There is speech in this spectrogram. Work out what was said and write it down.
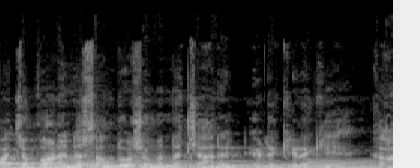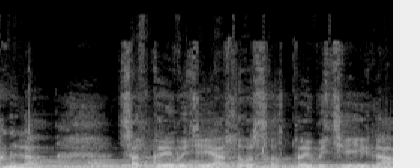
പച്ചപ്പാണിന്റെ സന്തോഷം എന്ന ചാനൽ ഇടയ്ക്കിടയ്ക്ക് കാണുക. സബ്സ്ക്രൈബ് ചെയ്യാത്തവർ സബ്സ്ക്രൈബ് ചെയ്യുക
